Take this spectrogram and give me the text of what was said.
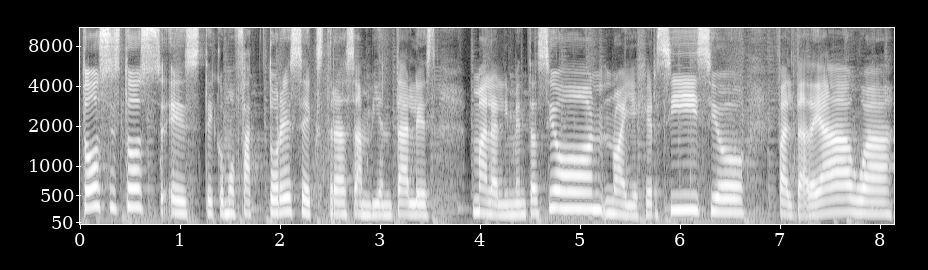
todos estos este, como factores extras ambientales, mala alimentación, no hay ejercicio, falta de agua,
